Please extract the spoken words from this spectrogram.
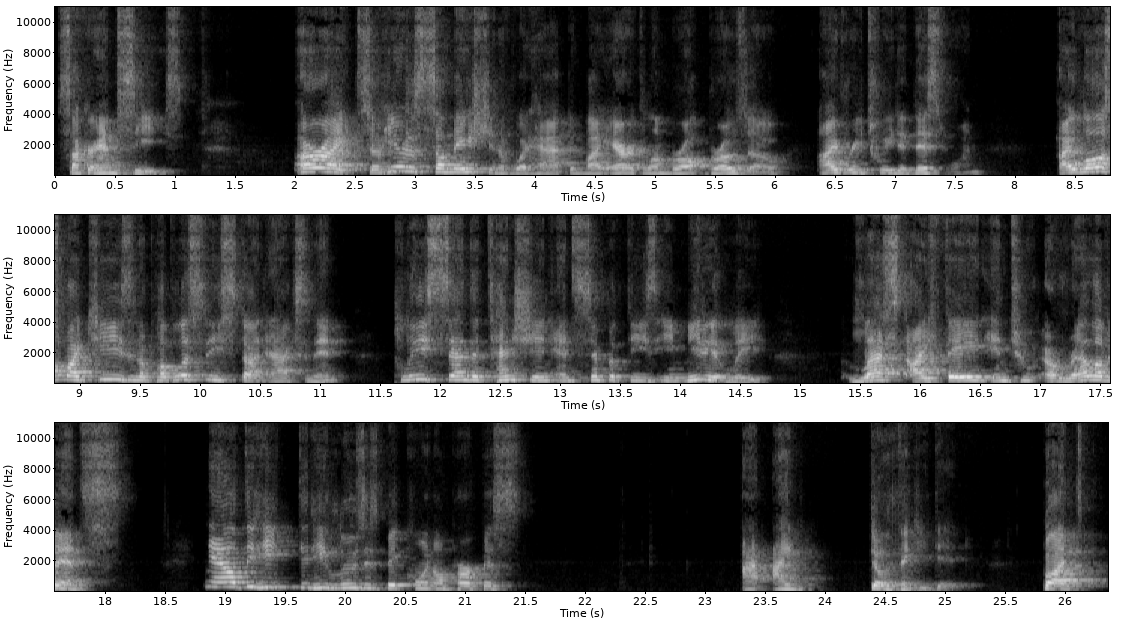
Sucker MCs. All right, so here's a summation of what happened by Eric Lombrozo. I've retweeted this one. I lost my keys in a publicity stunt accident. Please send attention and sympathies immediately, lest I fade into irrelevance. Now, did he did he lose his Bitcoin on purpose? I, I don't think he did. But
